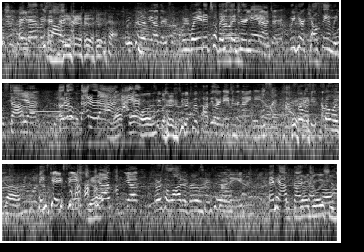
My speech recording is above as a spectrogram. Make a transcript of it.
and then we saw Yeah. He's gotta be out there somewhere. We waited till they That said your name. tragic. We'd hear Kelsey and we'd stop. Yeah. Oh no, not her. Not that one. Too, too much of a popular name in the 90s. So was, so was uh, Casey. Casey. Yeah. Yep, yep. There was a lot of those Too too. funny. And half guys, half girls.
